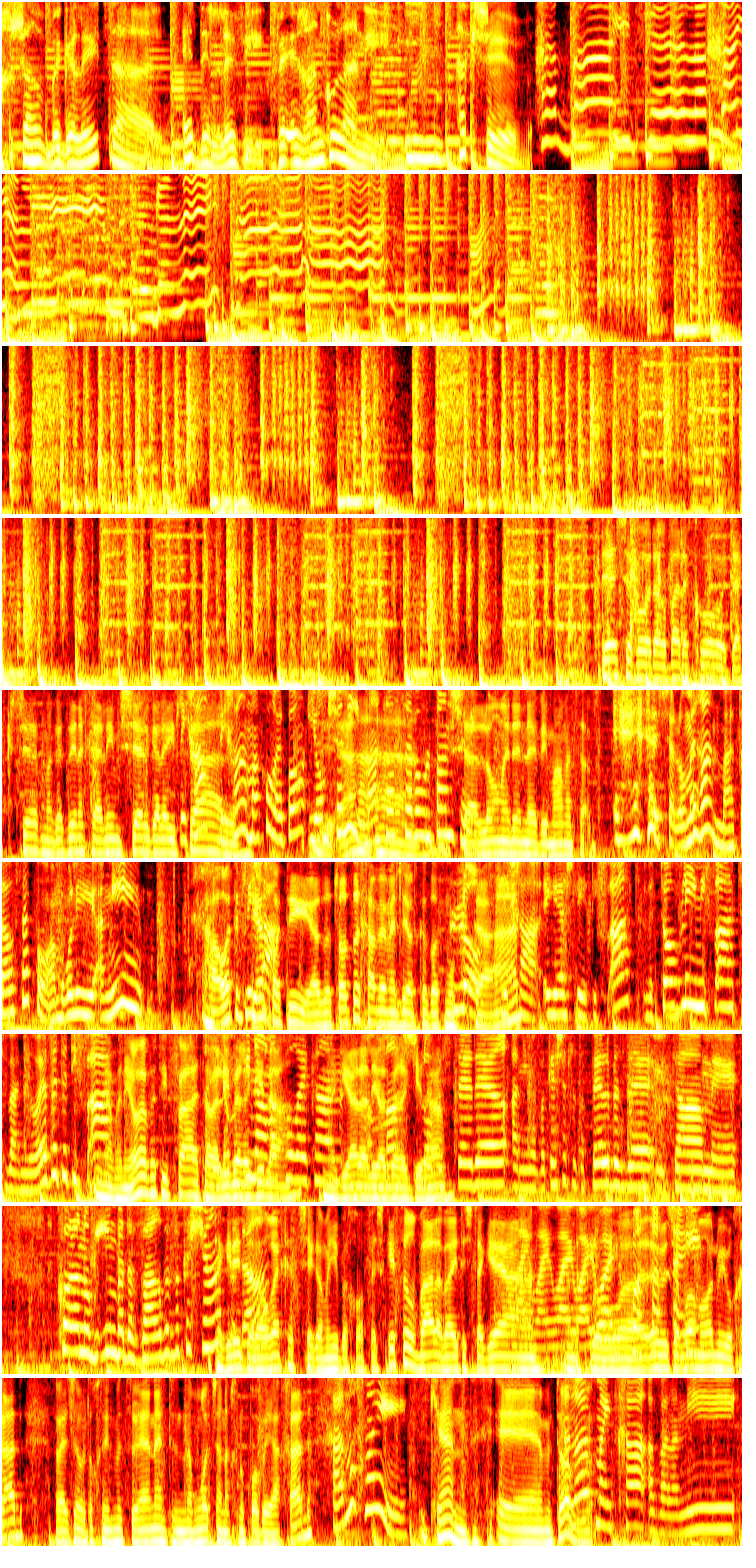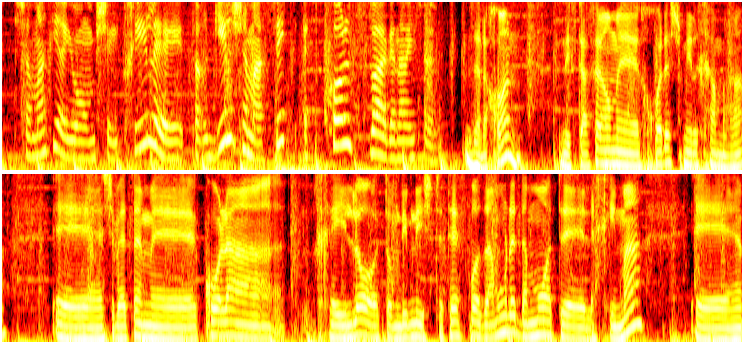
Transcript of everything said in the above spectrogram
עכשיו בגלי צה"ל, עדן לוי וערן גולני עם הקשב. תשע ועוד ארבע דקות, הקשב, מגזין החיילים של גלי צה"ל. סליחה, סליחה, מה קורה פה? יום שני, מה אתה עושה באולפן שלי? שלום עדן לוי, מה המצב? שלום ערן, מה אתה עושה פה? אמרו לי, אני... האות. הבטיח אותי, אז את לא צריכה באמת להיות כזאת מופתעת. לא, סליחה, יש לי את יפעת, וטוב לי עם יפעת, ואני אוהבת את יפעת. גם אני אוהב את יפעת, אבל אני היא לא מבינה ברגילה. מה קורה כאן, זה ממש לא ברגילה. בסדר, אני מבקשת לטפל בזה מטעם אה, כל הנוגעים בדבר בבקשה, תודה. תגידי את זה לעורכת שגם היא בחופש. קיצור, בעל הבית השתגע. וואי, וואי, וואי, וואי, אנחנו וואי. אה, בשבוע מאוד מיוחד, אבל יש לנו תוכנית מצוינת, למרות שאנחנו פה ביחד. חד משמעית. כן, אה, טוב. אני לא יודעת מה איתך, אבל אני שמעתי היום שהתחיל אה, תרגיל שמעסיק את כל צבא ההגנה לישראל. זה נכון, נפתח היום חודש מלחמה, שבעצם כל החילות עומדים להשתתף בו, זה אמור לדמות לחימה,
